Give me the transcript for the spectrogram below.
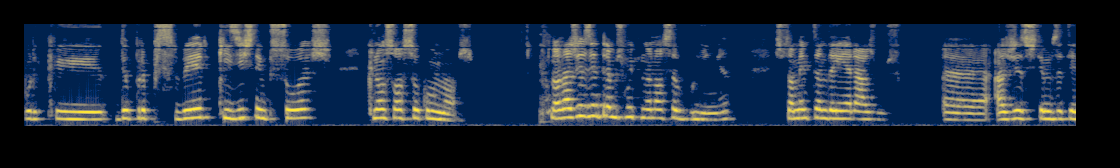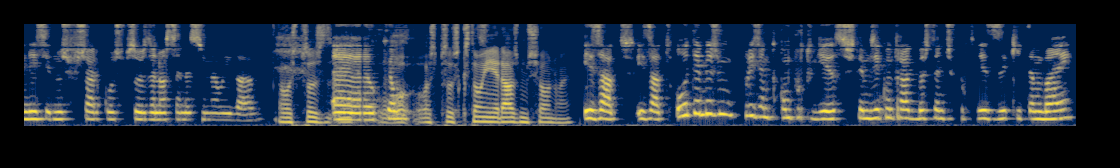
porque deu para perceber que existem pessoas que não só são como nós. Nós às vezes entramos muito na nossa bolinha, especialmente estando em Erasmus. ah, às vezes temos a tendência de nos fechar com as pessoas da nossa nacionalidade. Ou as pessoas, que é um- ou- ou as pessoas que estão em Erasmus só, não é? Exato, exato. Ou até mesmo, por exemplo, com portugueses. Temos encontrado bastantes portugueses aqui também.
